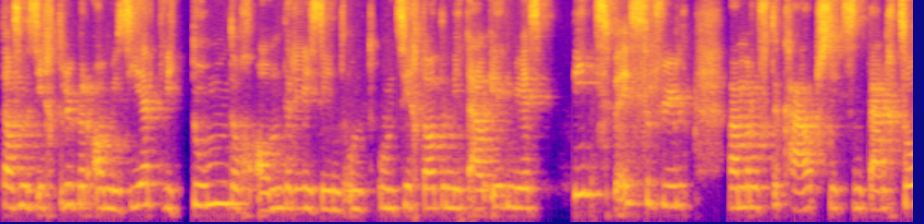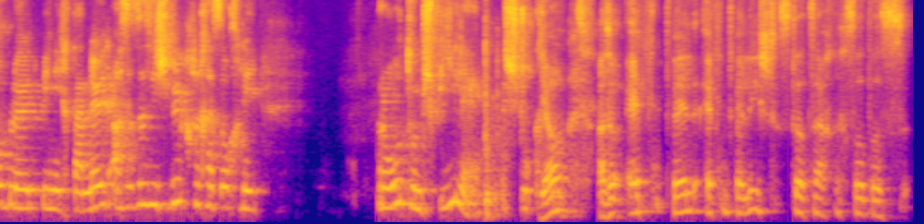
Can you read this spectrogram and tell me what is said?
dass man sich darüber amüsiert, wie dumm doch andere sind und, und sich da damit auch irgendwie ein bisschen besser fühlt, wenn man auf der Couch sitzt und denkt, so blöd bin ich dann nicht. Also das ist wirklich so ein bisschen Brot und Spiele, ein Stück Ja, also eventuell, eventuell ist es tatsächlich so, dass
